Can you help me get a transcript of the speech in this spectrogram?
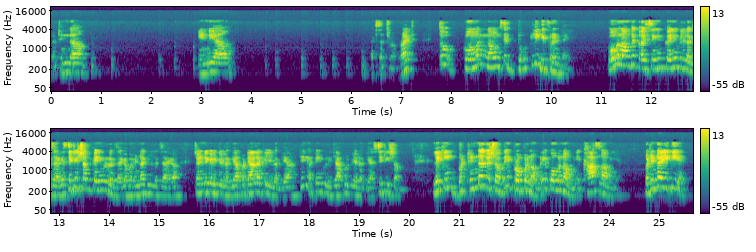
Bathinda, India etcetera right तो कॉमन नाउन से टोटली डिफरेंट है कॉमन नाउन पे कई कईयों के लिए लग जाएगा। सिटी शब्द कईयों के लिए लग जाएगा। बठिंडा के लिए लग जाएगा। चंडीगढ़ के लिए लग गया। पटियाला के लिए लग गया। ठीक है? कहीं के लिए, जयपुर के लिए लग गया। सिटी शब्द। लेकिन बठिंडा जो शब्द है प्रॉपर नाउन है। ये कॉमन नाउन है। खास नाम ही है। बठिंडा एक ही है।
